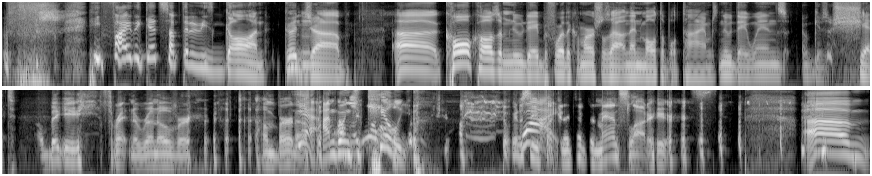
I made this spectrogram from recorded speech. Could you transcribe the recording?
he finally gets something and he's gone. Good Mm-hmm. job. Uh, Cole calls him New Day before the commercials out, and then multiple times. New Day wins. Who gives a shit? Oh, Biggie threatened to run over Humberto. Yeah, I'm going to kill you. We're gonna see Why? fucking attempted manslaughter here. Um,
